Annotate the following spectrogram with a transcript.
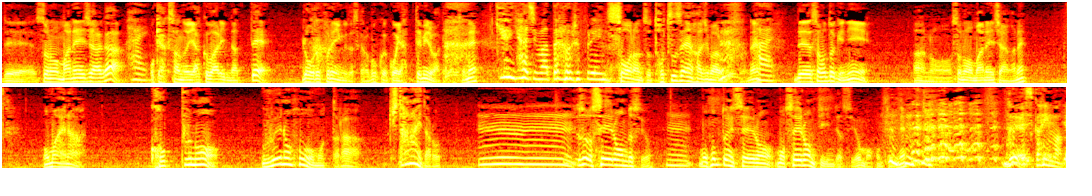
でそのマネージャーがはい。お客さんの役割になってロールプレイングですから僕がこうやってみるわけですよね。急に始まったロールプレイング。そうなんですよ。突然始まるんですよね、はい。でその時にあのそのマネージャーがね「お前なコップの上の方を持ったら汚いだろ」うーん。それは正論ですよ、うん。もう本当に正論もう正論っていいんですよもう本当にね。何ですか今。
